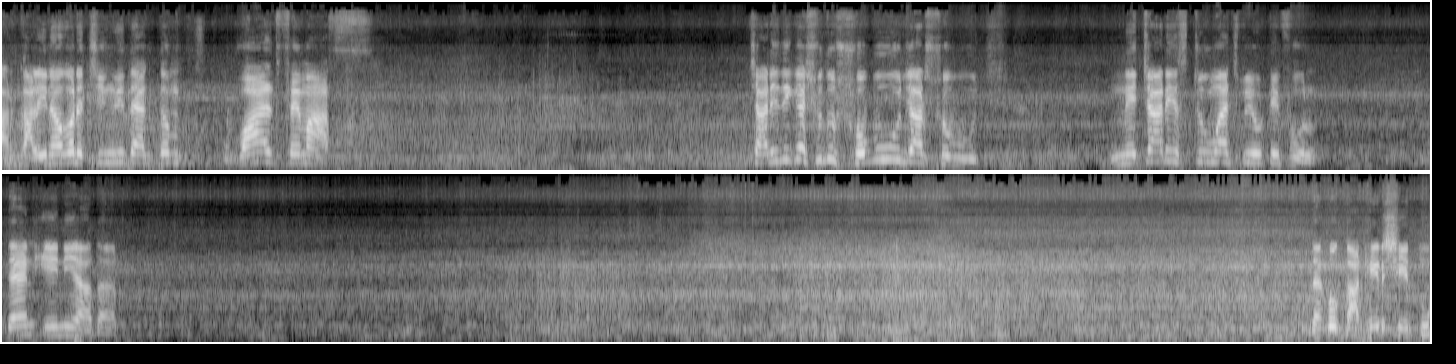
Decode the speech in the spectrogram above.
আর কালীনগরের চিংড়ি তো একদম ওয়ার্ল্ড ফেমাস চারিদিকে শুধু সবুজ আর সবুজ। Nature is too much beautiful then any other দেখো কাঠের সেতু।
